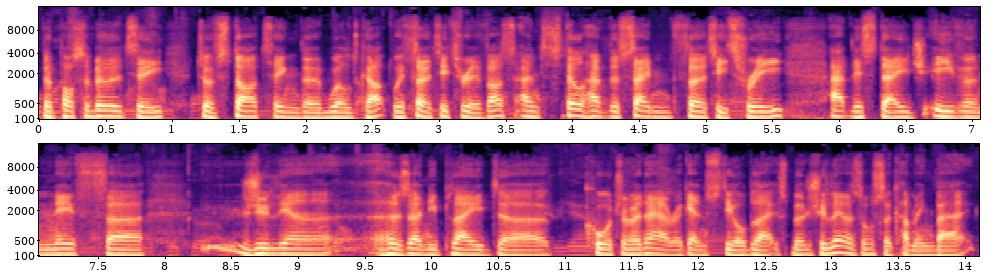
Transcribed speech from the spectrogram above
the possibility of starting the World Cup with 33 of us and still have the same 33 at this stage, even if uh, Julien has only played a quarter of an hour against the All Blacks. But Julien is also coming back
